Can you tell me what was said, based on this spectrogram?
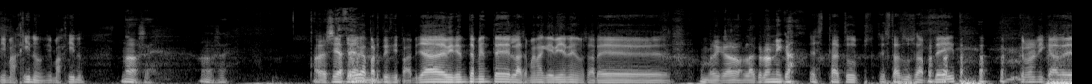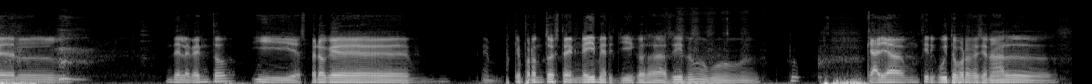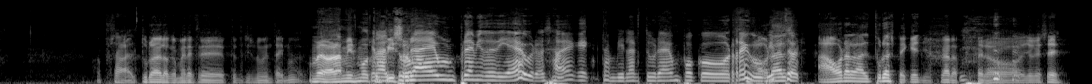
Imagino, imagino. No lo sé, no lo sé. A ver si Yo voy hacen... a participar. Ya, evidentemente, la semana que viene os haré Hombre, claro, la crónica. status, status update, crónica del, del evento y espero que, que pronto esté en Gamergy y cosas así, ¿no? Como que haya un circuito profesional pues, a la altura de lo que merece Tetris 99. Hombre, ahora mismo Que tu la piso... altura es un premio de 10 euros, ¿sabes? Que también la altura es un poco regu, Ahora, Víctor. ahora la altura es pequeña, claro, pero yo qué sé.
